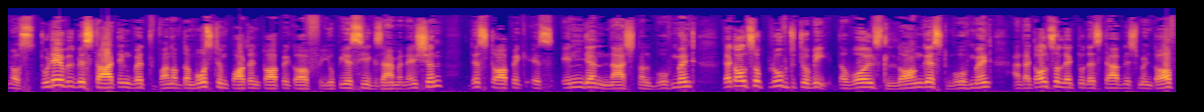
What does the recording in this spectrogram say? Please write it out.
Now, today we'll be starting with one of the most important topic of UPSC examination. This topic is Indian national movement that also proved to be the world's longest movement and that also led to the establishment of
